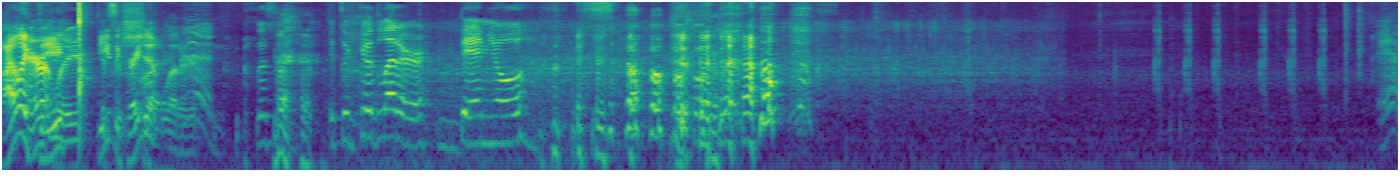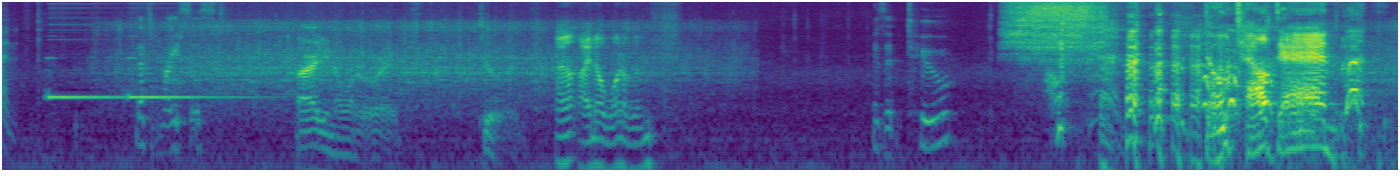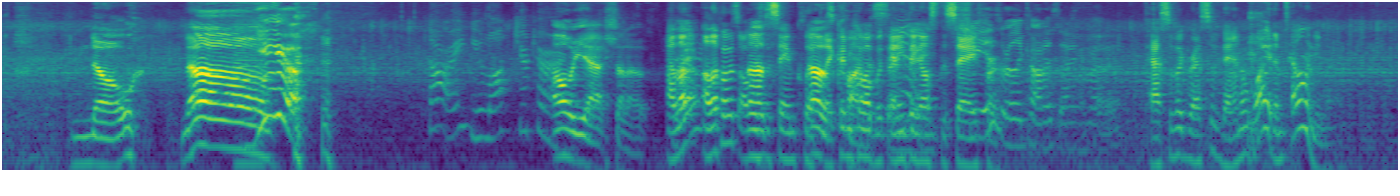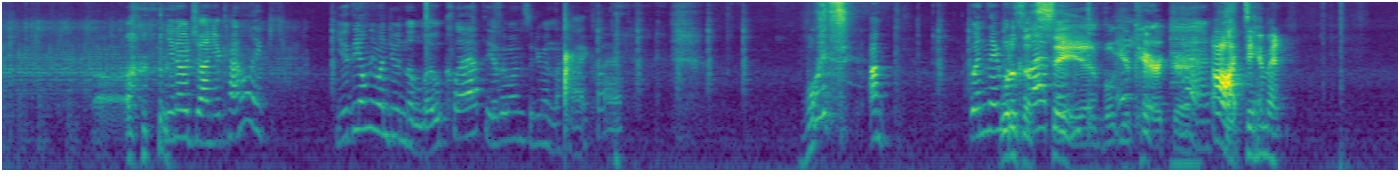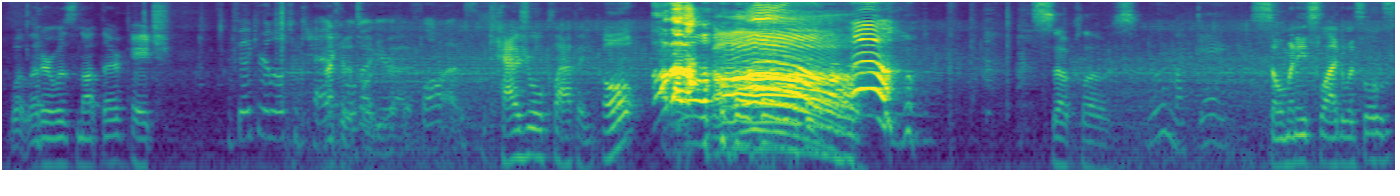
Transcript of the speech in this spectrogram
I like Apparently, D. D's it's a great shit letter. N. Listen, it's a good letter, Daniel. so. N. That's racist. I already know one of the words. Two words. I, I know one of them. Is it two? Don't tell Dan. No. No. Yeah. Sorry, you lost your turn. Oh yeah, shut up. I love I love how it's always the That's- same that clip. They couldn't come up with condescending. anything else to say She for is really condescending about it. passive aggressive Vanna White. I'm telling you, man. Uh, You know, John, you're kind of like you're the only one doing the low clap. The other ones are doing the high clap. What? Um, when they what were does that say about your character? Yeah, Ah, damn it. What letter was not there? H. I feel like you're a little too casual could've about you your that. applause. Casual clapping. Oh. Oh! Oh! So close. Ruined my day. So many slide whistles.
